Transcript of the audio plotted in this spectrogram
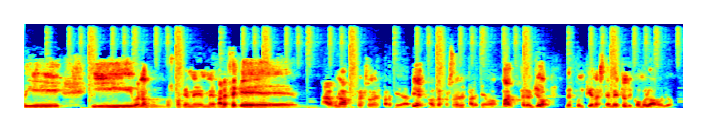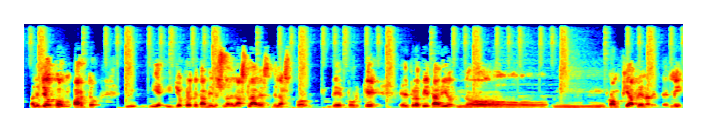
Y, bueno, pues porque me, parece que a algunas personas les parece bien, a otras personas les parece mal, pero yo me funciona este método y cómo lo hago yo. ¿vale? Yo comparto y, yo creo que también es una de las claves de, las por, de por qué el propietario no mm, confía plenamente en mí.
